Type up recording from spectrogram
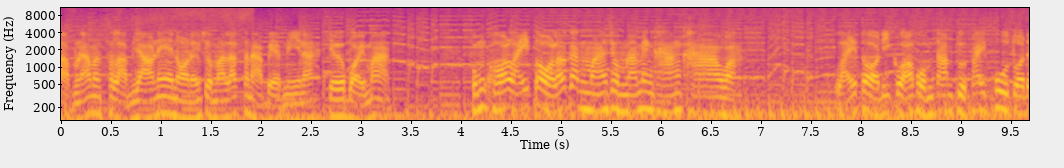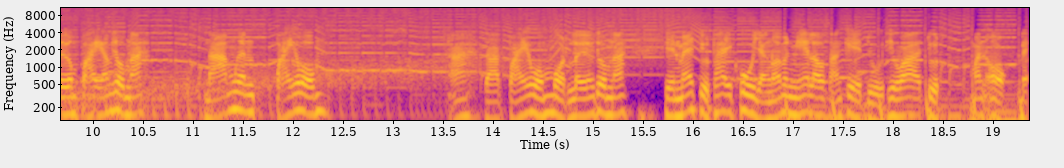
ลับนะ มันสลับยาวแน่นอนเลยผู้ชมนะลักษณะแบบนี้นะ เจอบ่อยมาก ผมขอไหลต่อแล้วกันมาชมนะแม่งค้างคาว่ะ ไหลต่อดีกว่าผมตามจุดไพ่คู่ตัวเดิมไปครับชมนะ น้ำเงินไปครับผมอะจัดไปครับผมหมดเลยนะผู้ชมนะ เห็นไหมจุดไพ่คู่อย่างน้อยมันมีให้เราสังเกตอยู่ที่ว่าจุดมันออกแด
